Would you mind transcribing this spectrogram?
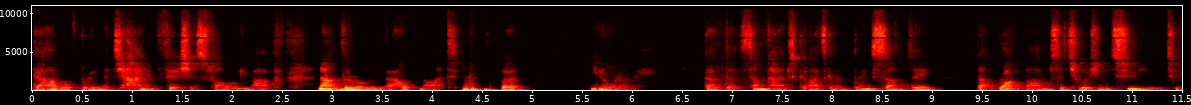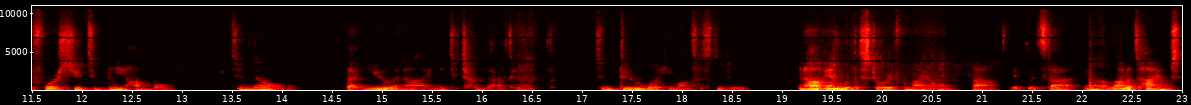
God will bring a giant fish and swallow you up. Not literally, I hope not. You know what I mean? That, that sometimes God's going to bring something, that rock bottom situation to you to force you to be humble, to know that you and I need to turn back to Him, to do what He wants us to do. And I'll end with a story from my own. Uh, it, it's that you know a lot of times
